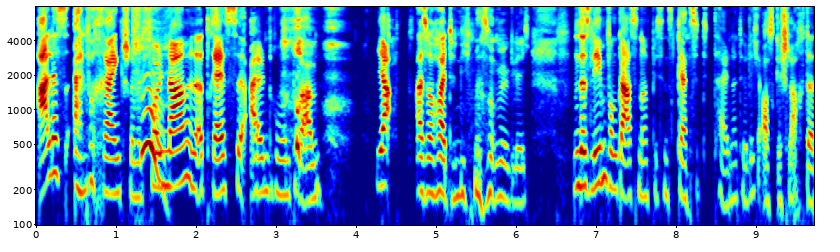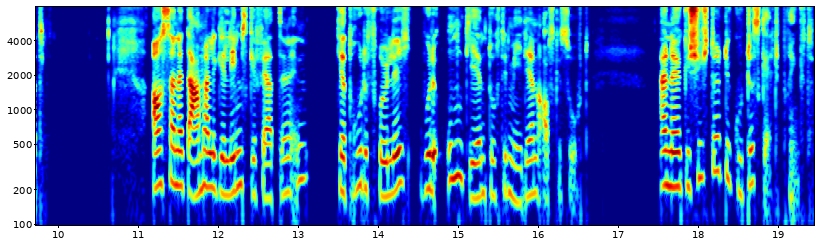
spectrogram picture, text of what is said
alles einfach reingeschrieben. Mit vollen Namen, Adresse, allem drum und dran. Ja, also heute nicht mehr so möglich. Und das Leben von Gassner bis ins kleinste Detail natürlich ausgeschlachtet. Auch seine damalige Lebensgefährtin Gertrude Fröhlich wurde umgehend durch die Medien aufgesucht. Eine Geschichte, die gutes Geld bringt.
